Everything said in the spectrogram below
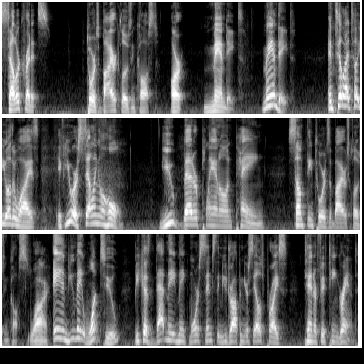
Seller credits towards buyer closing costs are mandate. Mandate. Until I tell you otherwise, if you are selling a home, you better plan on paying something towards the buyer's closing costs. Why? And you may want to because that may make more sense than you dropping your sales price 10 or 15 grand.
